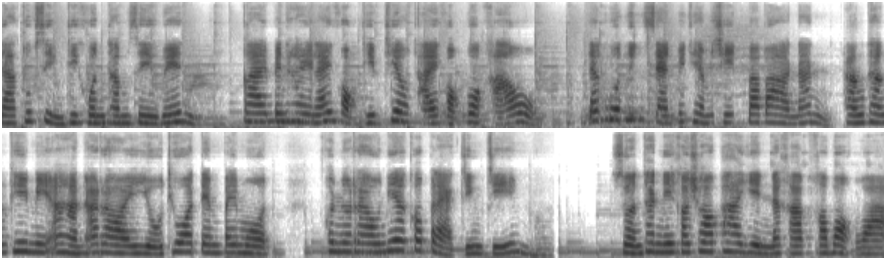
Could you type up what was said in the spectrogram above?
จากทุกสิ่งที่คนทำเซเว่น กลายเป็นไฮไลท์ของทริปเที่ยวไทยของพวกเขาและพูดถึงแซนวิเทมชีสบ้าๆนั่น ทั้งๆทที่มีอาหารอร่อยอยู่ทั่วเต็มไปหมด คนเราเนี่ยก็แปลกจริงๆ ส่วนท่านนี้เขาชอบผ้าเย็นนะครับ เขาบอกว่า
